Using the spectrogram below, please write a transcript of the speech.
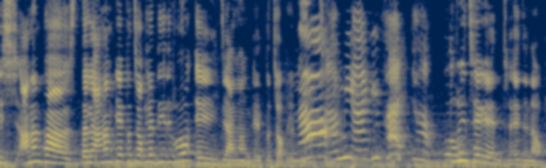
ইস, আনাম ফার্স্ট তাহলে আনামকে একটা চকলেট দিয়ে দিব। এই যে একটা চকলেট দিয়ে তুমি সেকেন্ড এই যে নাও।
